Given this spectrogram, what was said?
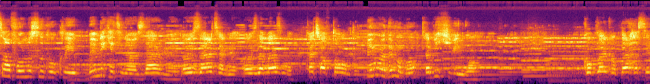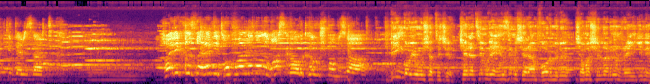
İnsan formasını koklayıp memleketini özler mi? Özler tabii. Özlemez mi? Kaç hafta oldu? Bingo değil mi bu? Tabii ki bingo. Koklar koklar hasret gideriz artık. Hadi kızlar hadi toparlanalım. Az kaldı kavuşmamıza. Bingo yumuşatıcı, keratin ve enzim içeren formülü çamaşırların rengini,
